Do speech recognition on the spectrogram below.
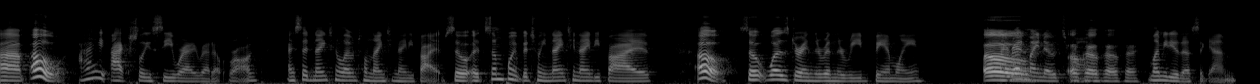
Um, oh, I actually see where I read it wrong. I said 1911 till 1995. So at some point between 1995. Oh, so it was during the in the Reed family. Oh. I read oh, my notes wrong. Okay. Okay. Okay. Let me do this again.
